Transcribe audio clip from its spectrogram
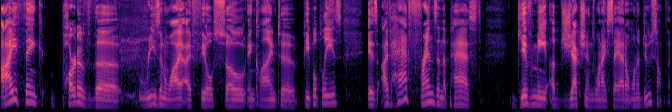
I think part of the reason why I feel so inclined to people please is I've had friends in the past give me objections when I say I don't want to do something.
